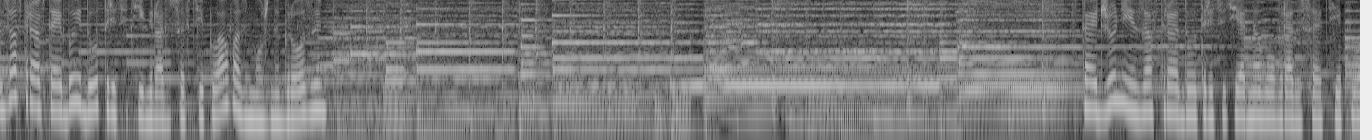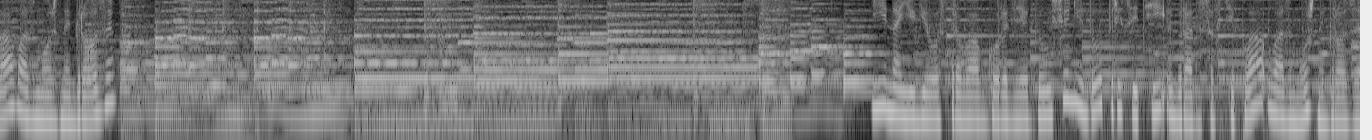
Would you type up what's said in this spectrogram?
Завтра в Тайбэе до 30 градусов тепла, возможны грозы. В Тайджуне завтра до 31 градуса тепла, возможны грозы. И на юге острова в городе Гаусюни до 30 градусов тепла, возможны грозы.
